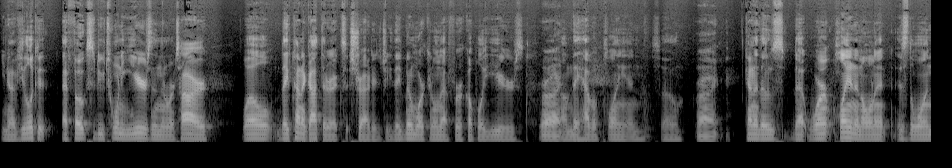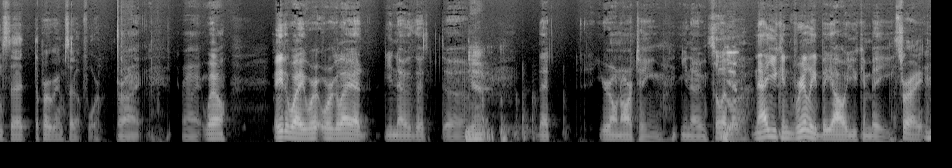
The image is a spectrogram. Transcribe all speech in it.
you know, if you look at, at folks who do 20 years and then retire, well, they've kind of got their exit strategy. They've been working on that for a couple of years. Right. Um, they have a plan. So right. kind of those that weren't planning on it is the ones that the program set up for. Right. Right. Well, either way, we're we're glad you know that uh, Yeah. That you're on our team. You know, So Yeah. Now you can really be all you can be. That's right.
